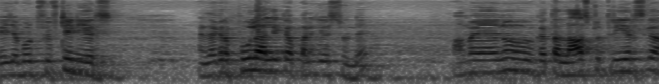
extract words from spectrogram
ఏజ్ అబౌట్ ఫిఫ్టీన్ ఇయర్స్ ఆయన దగ్గర పూల అల్లిక పనిచేస్తుండే. ఆమెను గత లాస్ట్ త్రీ ఇయర్స్గా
